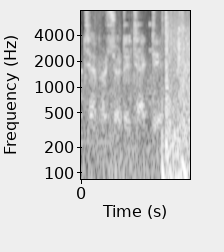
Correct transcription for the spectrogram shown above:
Temperature detected.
